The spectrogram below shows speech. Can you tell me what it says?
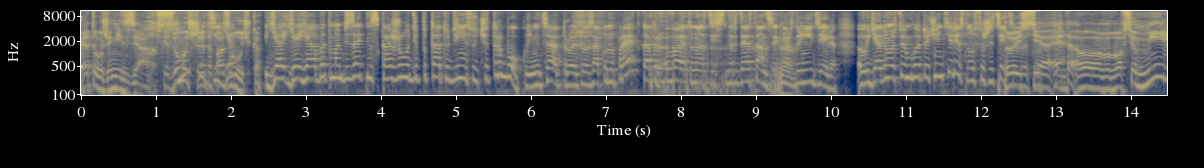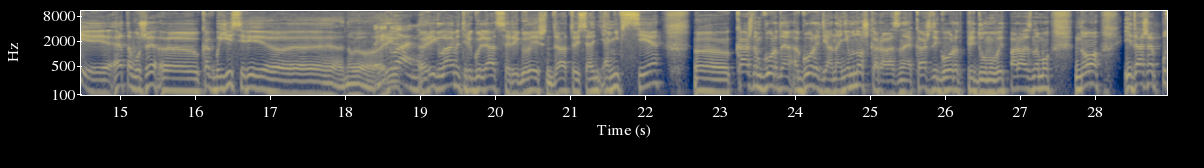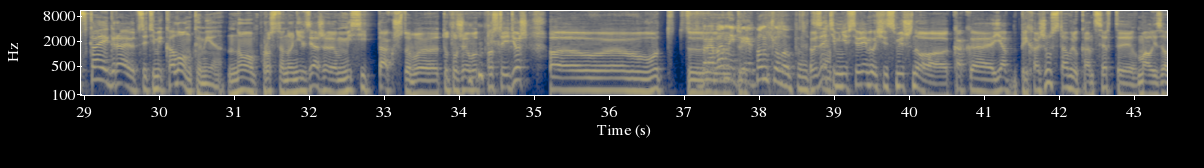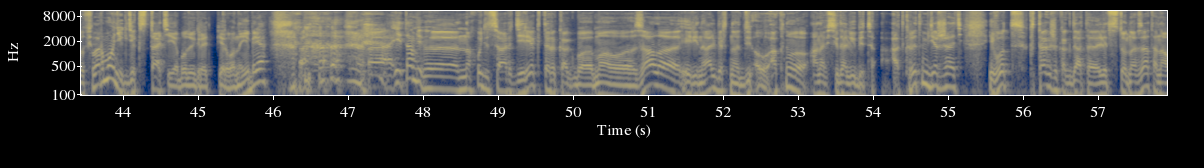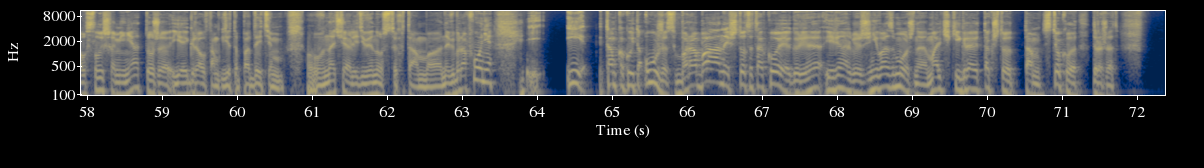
это уже нельзя. Все думают, что это Слушайте, подзвучка. Я, я, я, я об этом обязательно скажу депутату Денису Четербоку, инициатору этого законопроекта, который бывает у нас здесь на радиостанции каждую неделю. Я думаю, что им будет очень интересно услышать эти То есть э, это во всем мире это уже э, как бы есть ре- э, ну, ре- Регламент. регламент, регуляция, регулейшн, да. То есть они, они все в каждом городе, городе она немножко разная, каждый город придумывает по-разному, но и даже пускай играют с этими колонками, но просто ну нельзя же месить так, чтобы тут уже вот просто идешь вот э, Барабанные перепонки лопаются. вы знаете, мне все время очень смешно, как э, я прихожу, ставлю концерты в Малый зал филармонии, где, кстати, я буду играть 1 ноября. И там э, находится арт-директор как бы Малого зала Ирина Альбертовна. Окно она всегда любит открытым держать. И вот так же когда-то лет сто назад она услышала меня, тоже я играл там где-то под этим в начале 90-х там на вибрафоне. И, и там какой-то ужас, барабаны, что-то такое. Я говорю, «Ирина- Ирина Альбертовна, невозможно. Мальчики играют так, что там стекла дрожат.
